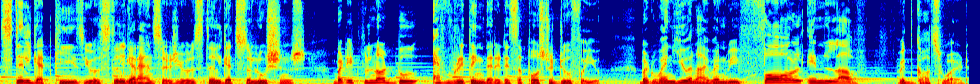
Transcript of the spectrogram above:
still get keys, you will still get answers, you will still get solutions, but it will not do everything that it is supposed to do for you. But when you and I, when we fall in love with God's word,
